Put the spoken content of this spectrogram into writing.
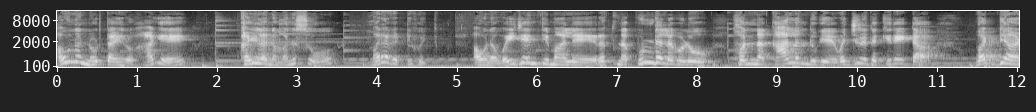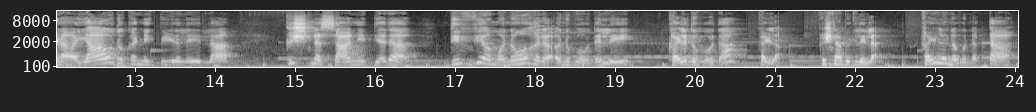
ಅವನನ್ನು ನೋಡ್ತಾ ಇರೋ ಹಾಗೆ ಕಳ್ಳನ ಮನಸ್ಸು ಮರಗಟ್ಟಿ ಹೋಯಿತು. ಅವನ ವೈಜಯಂತಿ ಮಾಲೆ, ರತ್ನ ಕುಂಡಲಗಳು, ಹೊನ್ನ ಕಾಲಂದುಗೆ, ವಜ್ರದ ಕಿರೀಟ, ವಡ್ಯಾಣ ಯಾವುದು ಕಣ್ಣಿಗೆ ಬೀಳಲೇ ಇಲ್ಲ. ಕೃಷ್ಣ ಸಾನ್ನಿಧ್ಯದ ದಿವ್ಯ ಮನೋಹರ ಅನುಭವದಲ್ಲಿ ಕಳೆದು ಹೋದ ಕಳ್ಳ. ಕೃಷ್ಣ ಬಿಡಲಿಲ್ಲ. ಕಳ್ಳ ನಗು ನಗ್ತಾ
